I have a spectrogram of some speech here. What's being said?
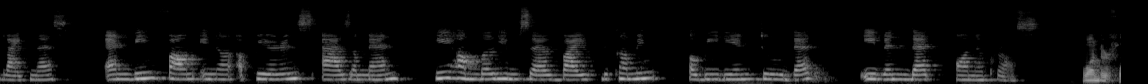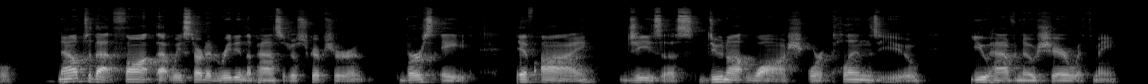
likeness, and being found in appearance as a man, he humbled himself by becoming obedient to death, even death on a cross. Wonderful. Now to that thought that we started reading the passage of Scripture, verse 8. If I, Jesus, do not wash or cleanse you, you have no share with me.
